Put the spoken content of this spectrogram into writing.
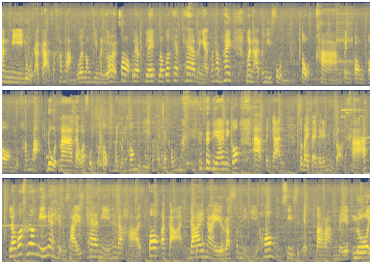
มันมีดูดอากาศจากข้างหลังด้วยบางทีมันก็ซอกเล็กๆแล้วก็แคบๆอะไรเงี้ยก็ทำให้มันอาจจะมีฝุ่นตกค้างเป็นกองกองๆอยู่ข้างหลังดูดมาแต่ว่าฝุ่นก็ตกมาอยู่ในห้องอยู่ดีก็หายใจเข้าไปใหม่เนี่ยนี่ก็อะเป็นการสบายใจไปได้หนึ่งเปลอดนะคะแล้วก็เครื่องนี้เนี่ยเห็นไซส์แค่นี้เนี่ยนะคะฟอกอากาศได้ในรัศมีห้อง 41 ตารางเมตรเลย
